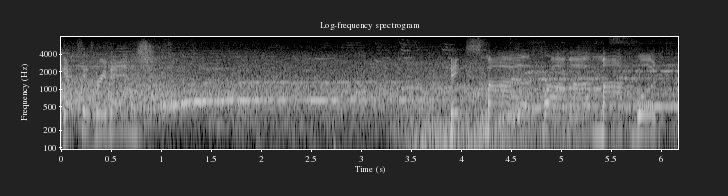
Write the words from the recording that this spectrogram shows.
Gets his revenge. Big smile from uh, Mark Wood.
